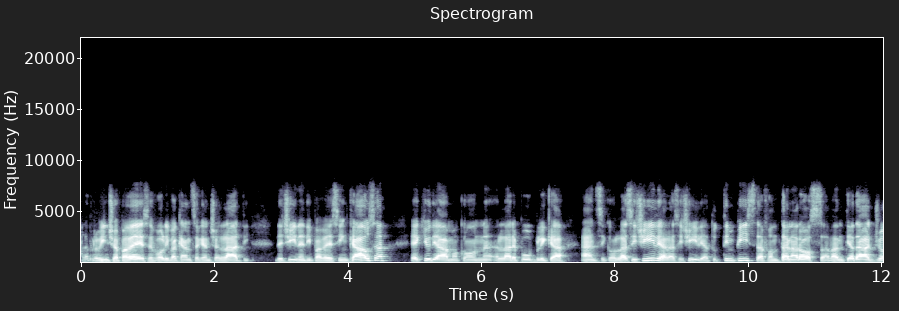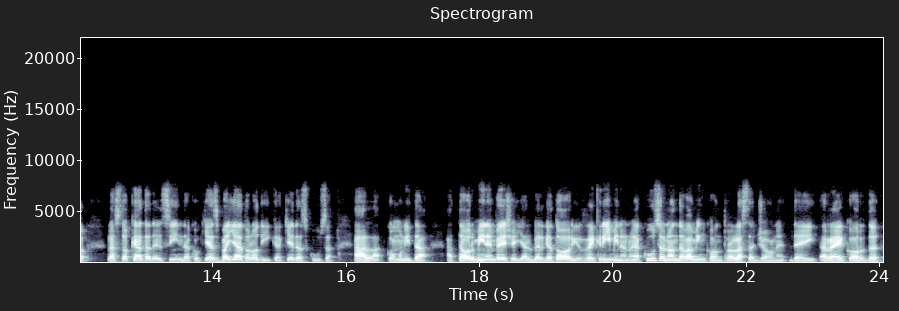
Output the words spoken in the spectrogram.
La provincia pavese, voli vacanze cancellati, decine di pavesi in causa. E chiudiamo con la Repubblica, anzi con la Sicilia. La Sicilia tutti in pista, Fontana Rossa avanti adagio. La stoccata del sindaco, chi ha sbagliato lo dica, chieda scusa alla comunità. A Taormina invece gli albergatori recriminano e accusano, andavamo incontro alla stagione dei record.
